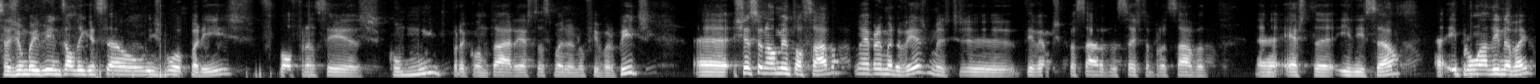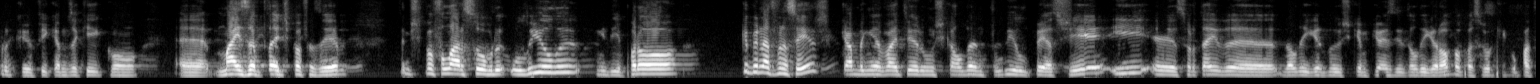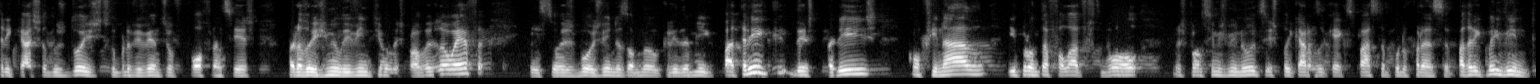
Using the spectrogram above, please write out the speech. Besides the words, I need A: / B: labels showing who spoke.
A: Sejam bem-vindos à ligação Lisboa-Paris, futebol francês com muito para contar esta semana no Fever Pitch. Uh, excepcionalmente ao sábado, não é a primeira vez, mas uh, tivemos que passar de sexta para sábado uh, esta edição. e por um lado, ainda bem, porque ficamos aqui com mais updates para fazer. Temos para falar sobre o Lille, Media Pro, Campeonato Francês, que amanhã vai ter um escaldante Lille-PSG e uh, sorteio da, da Liga dos Campeões e da Liga Europa para saber o que, é que o Patrick acha dos dois sobreviventes do futebol francês para 2021 nas provas da UEFA. E são as boas-vindas ao meu querido amigo Patrick, desde Paris, confinado e pronto a falar de futebol nos próximos minutos e explicar-nos o que é que se passa por França. Patrick, bem-vindo.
